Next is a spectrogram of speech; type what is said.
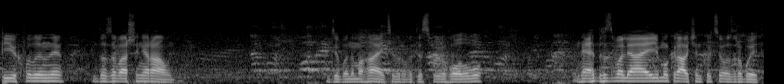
півхвилини до завершення раунду. Дзюба намагається вирвати свою голову. Не дозволяє йому Кравченко цього зробити.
